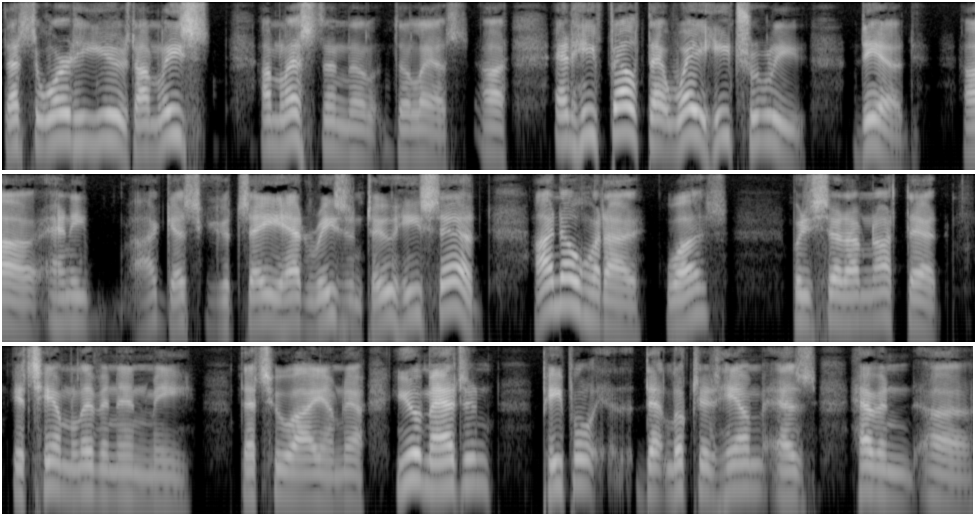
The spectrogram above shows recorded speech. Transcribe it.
That's the word he used. I'm least. I'm less than the the less. Uh, and he felt that way. He truly did. Uh, and he, I guess you could say, he had reason to. He said, I know what I was, but he said, I'm not that. It's him living in me. That's who I am now. You imagine people that looked at him as having uh,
